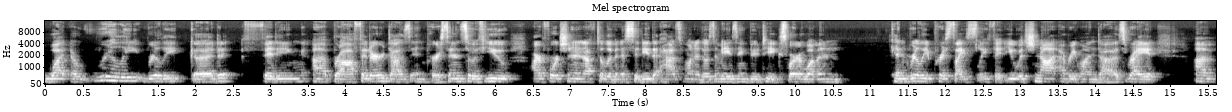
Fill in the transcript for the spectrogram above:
what a really, really good fitting uh, bra fitter does in person. So if you are fortunate enough to live in a city that has one of those amazing boutiques where a woman can really precisely fit you, which not everyone does, right? Um,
